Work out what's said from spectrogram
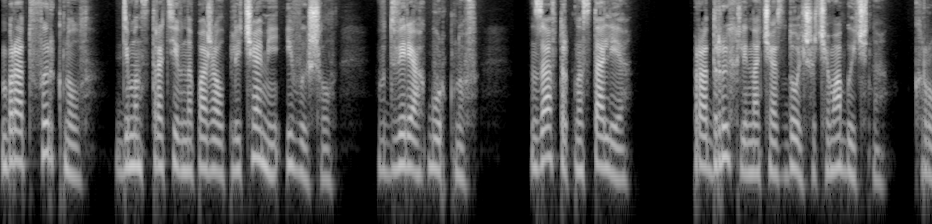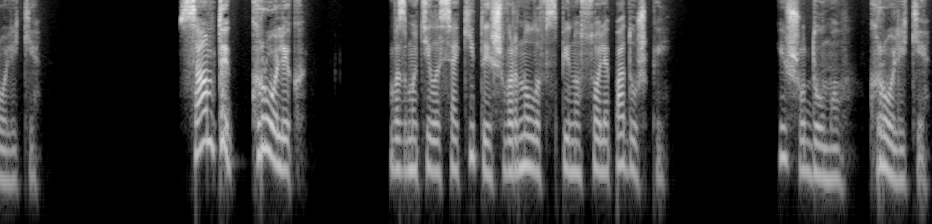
Брат фыркнул, демонстративно пожал плечами и вышел, в дверях буркнув. Завтрак на столе. Продрыхли на час дольше, чем обычно. Кролики. «Сам ты кролик!» Возмутилась Акита и швырнула в спину Соля подушкой. Ишу думал, кролики.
